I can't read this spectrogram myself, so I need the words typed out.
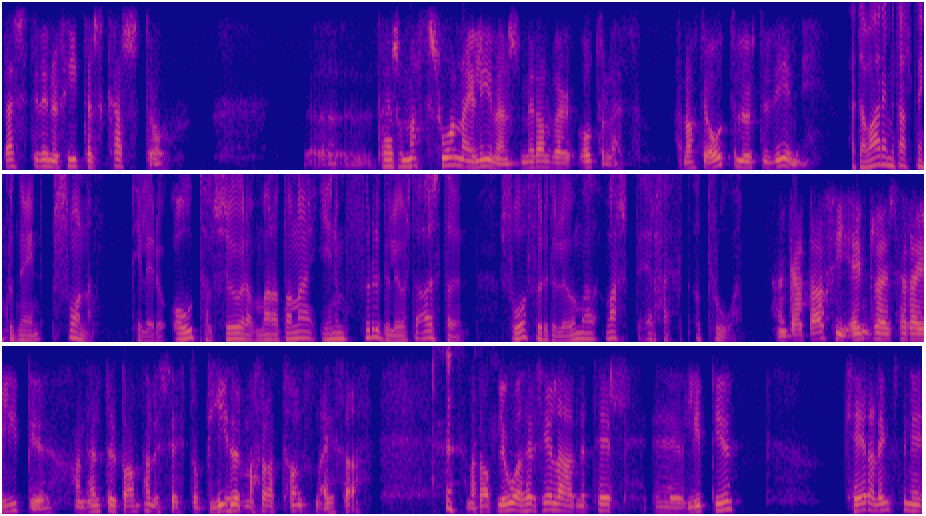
besti vinnur Fíters Castro það er svo margt svona í lífan sem er alveg ótrúlegt. Það nátti ótrúlegustu vini. Þetta var einmitt allt einhvern veginn svona. Til eru ótal sögur af Maradona í hennum furðulegustu aðstæðum. Svo furðulegum að vart er hægt að trúa. Hann Gaddafi einræðis herra í Líbju. Hann heldur upp aðmalið sitt og býður Maradona í það. Þannig að þá fljúa þeir félagarnir til e, Líbju, keira lengst inn í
